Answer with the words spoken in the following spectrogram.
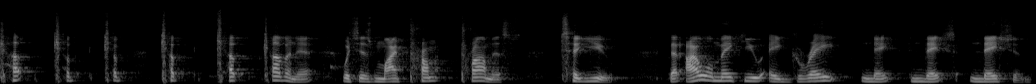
co- co- co- covenant, which is my prom- promise to you, that I will make you a great na- na- nation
